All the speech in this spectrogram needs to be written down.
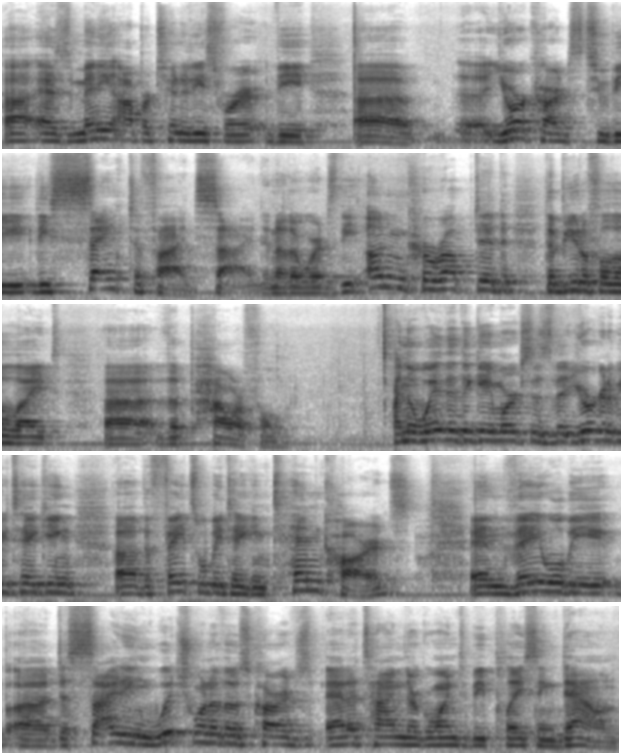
uh, as many opportunities for the uh, uh, your cards to be the sanctified side. In other words, the uncorrupted, the beautiful, the light, uh, the powerful. And the way that the game works is that you're going to be taking, uh, the Fates will be taking 10 cards, and they will be uh, deciding which one of those cards at a time they're going to be placing down.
